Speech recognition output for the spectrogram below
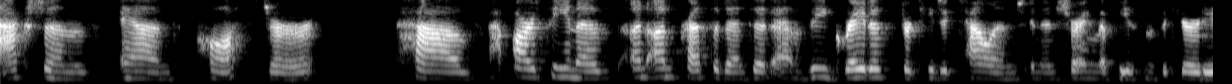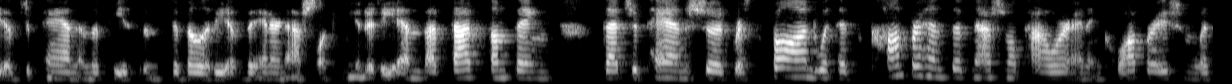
actions and posture have are seen as an unprecedented and the greatest strategic challenge in ensuring the peace and security of Japan and the peace and stability of the international community and that that's something that Japan should respond with its comprehensive national power and in cooperation with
